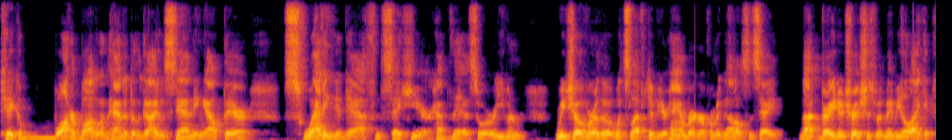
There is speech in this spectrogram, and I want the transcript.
take a water bottle and hand it to the guy who's standing out there sweating to death and say, "Here, have this," or even reach over the what's left of your hamburger from McDonald's and say, "Not very nutritious, but maybe you'll like it."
